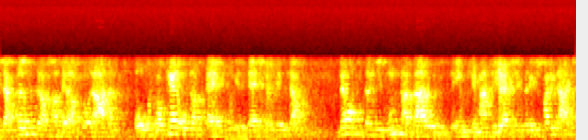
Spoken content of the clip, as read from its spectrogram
seja tanto pela sua bela florada ou por qualquer outro aspecto estético especial. Não obstante, muitas árvores têm que madeira de diferentes qualidades,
